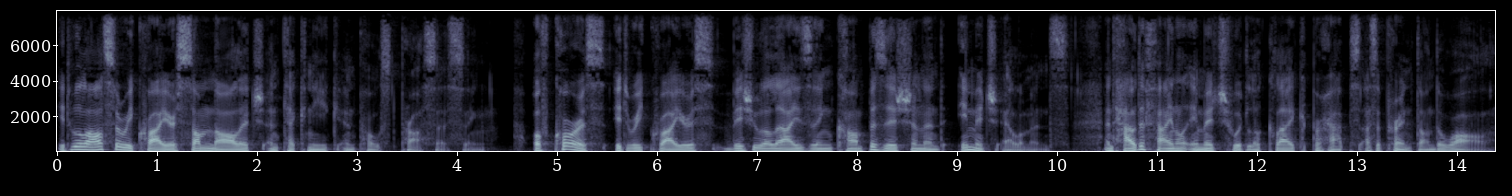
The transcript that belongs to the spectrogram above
It will also require some knowledge and technique in post processing. Of course, it requires visualizing composition and image elements, and how the final image would look like perhaps as a print on the wall.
